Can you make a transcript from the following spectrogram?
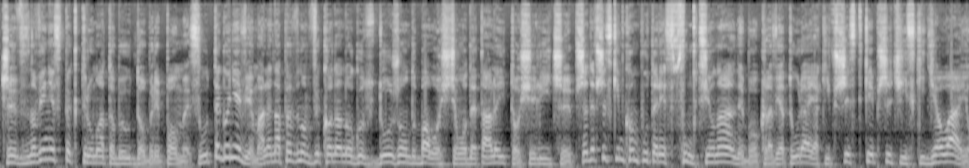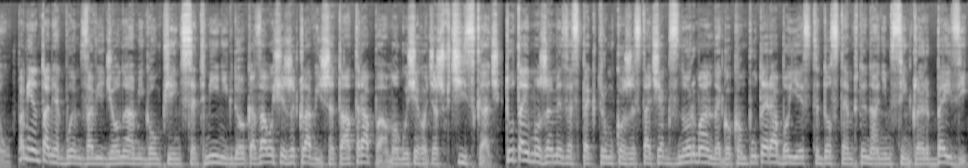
Czy wznowienie Spektruma to był dobry pomysł? Tego nie wiem, ale na pewno wykonano go z dużą dbałością o detale i to się liczy. Przede wszystkim komputer jest funkcjonalny, bo klawiatura, jak i wszystkie przyciski działają. Pamiętam jak byłem zawiedziony Amigą 500 Mini, gdy okazało się, że klawisze to atrapa, mogły się chociaż wciskać. Tutaj możemy ze Spectrum korzystać jak z normalnego komputera, bo jest dostępny na nim Sinclair Basic,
